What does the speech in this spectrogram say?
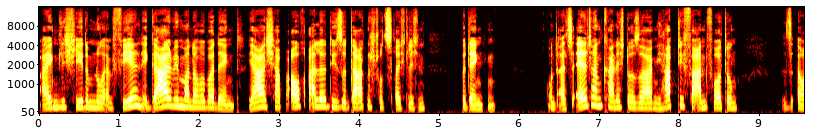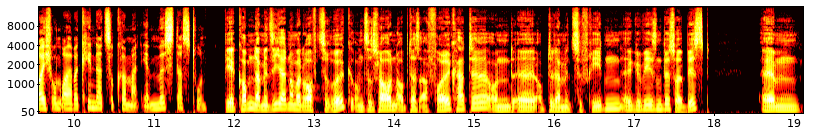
eigentlich jedem nur empfehlen, egal wie man darüber denkt. Ja, ich habe auch alle diese datenschutzrechtlichen Bedenken. Und als Eltern kann ich nur sagen, ihr habt die Verantwortung, euch um eure Kinder zu kümmern. Ihr müsst das tun. Wir kommen damit sicher nochmal drauf zurück, um zu schauen, ob das Erfolg hatte und äh, ob du damit zufrieden äh, gewesen bist oder bist. Ähm,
